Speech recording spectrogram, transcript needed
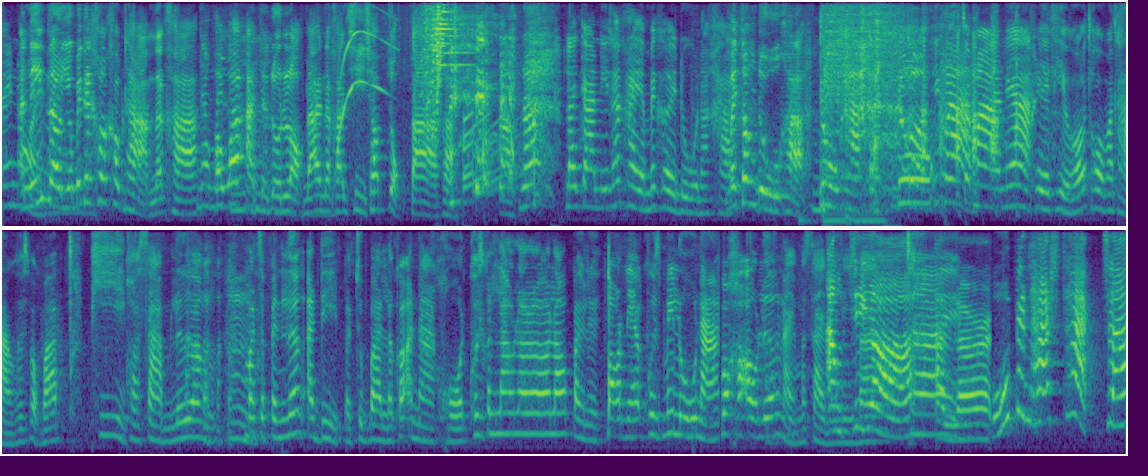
ให้หน่อย อันนี้เรายังไม่ได้เข้าคำถามนะคะ ยังไม่ เพราะว่าอาจจะโดนหลอกได้นะคะชีชอบจกตาค่ะอะ นะรายการนี้ถ้าใครยังไม่เคยดูนะคะ ไม่ต้องดูค่ะ ดูค่ะดูก่อนที่คริสค่ะจะมาเนี่ยครีเอทีฟเขาก็โทรมาถามคริสบอกว่า พี่ขอสามเรื่อง มันจะเป็นเรื่องอดีตปัจจุบันแล้วก็อนาคตคริสก็เล่าเล่าเล่าเล่าไปเลย ตอนเนี้ยคริสไม่รู้นะ ว่าเขาเอาเรื่องไหนมาใส่ในเอานี้จริงบ้าเหรอใช่ alert โอ้เป็นแฮชแท็กจ้า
